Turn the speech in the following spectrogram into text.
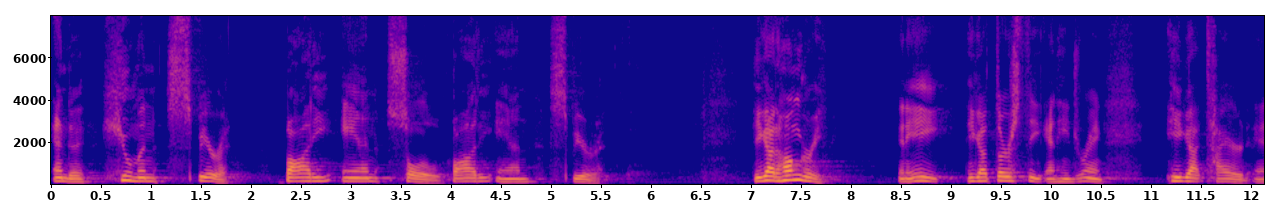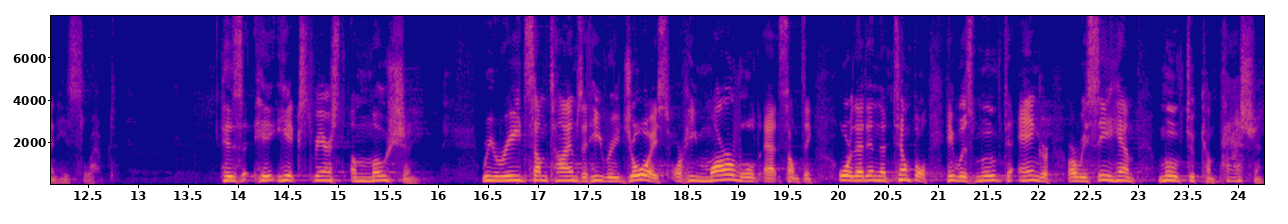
and a human spirit, body and soul, body and spirit. He got hungry and he ate. He got thirsty and he drank. He got tired and he slept. His, he, he experienced emotion. We read sometimes that he rejoiced or he marveled at something, or that in the temple he was moved to anger, or we see him moved to compassion.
